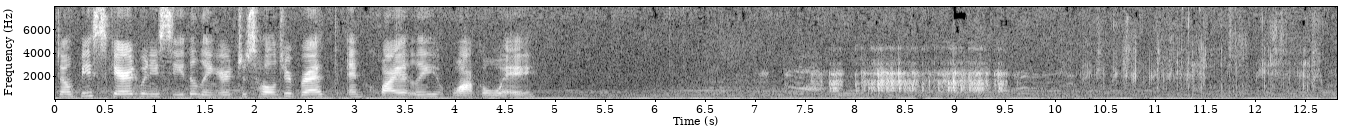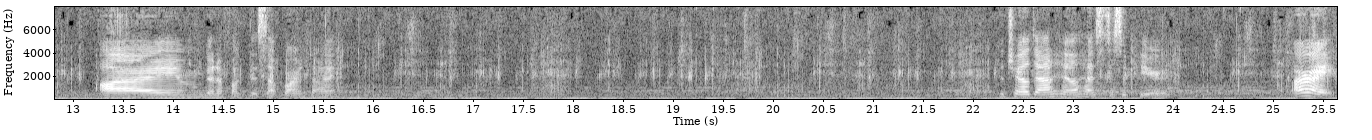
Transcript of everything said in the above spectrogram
Don't be scared when you see the lingered. Just hold your breath and quietly walk away. I'm gonna fuck this up, aren't I? The trail downhill has disappeared. Alright.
